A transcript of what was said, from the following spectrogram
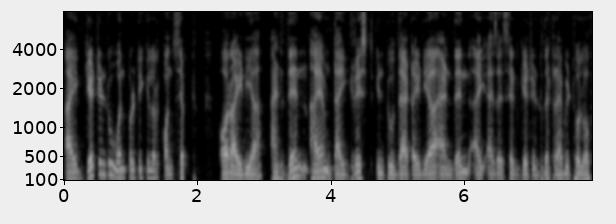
I get into one particular concept or idea and then i am digressed into that idea and then i as i said get into that rabbit hole of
